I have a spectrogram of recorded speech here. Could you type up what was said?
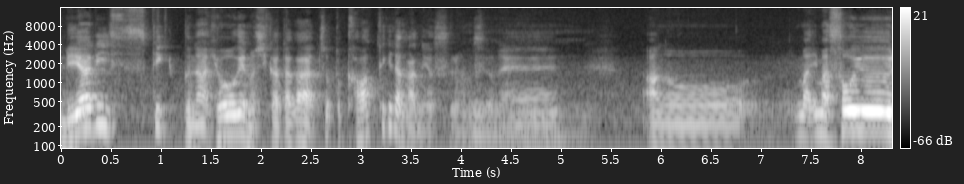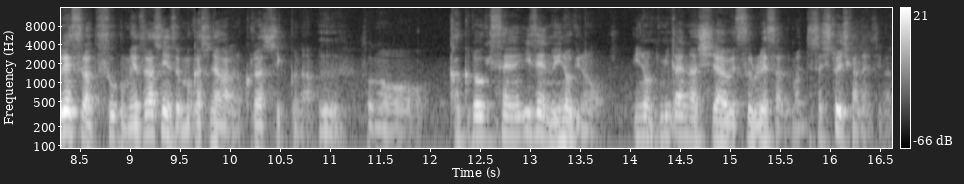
リアリスティックな表現の仕方がちょっと変わってきた感じがするんですよね。あのーまあ、今そういうレスラーってすごく珍しいんですよ。昔ながらのクラシックな、うん。その格闘技戦以前の猪木の猪木みたいな試合をするレスラーって、まあ、実際一人しかいないですよね。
